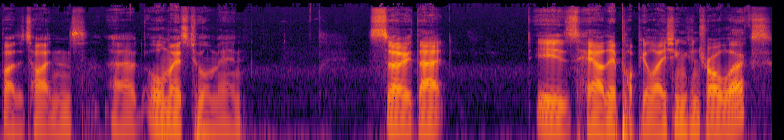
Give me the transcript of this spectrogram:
by the Titans, uh, almost to a man. So that is how their population control works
